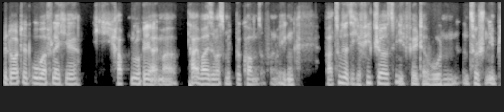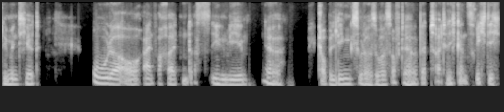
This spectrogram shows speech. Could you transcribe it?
bedeutet Oberfläche. Ich habe nur ja immer teilweise was mitbekommen, so von wegen ein paar zusätzliche Features wie Filter wurden inzwischen implementiert. Oder auch Einfachheiten, dass irgendwie, äh, ich glaube, Links oder sowas auf der Webseite nicht ganz richtig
